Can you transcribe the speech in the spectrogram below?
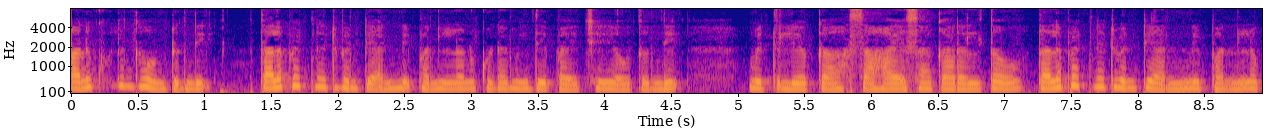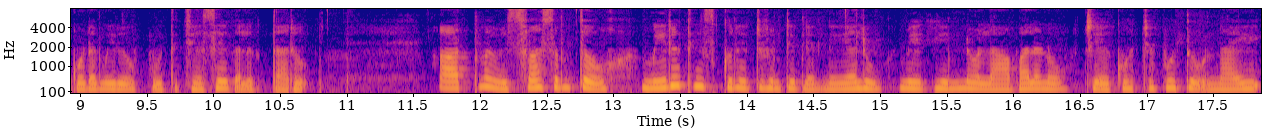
అనుకూలంగా ఉంటుంది. తలపెట్టినటువంటి అన్ని పనులను కూడా మీదే పైచేయి అవుతుంది. మిత్రుల యొక్క సహాయ సహకారాలతో తలపెట్టినటువంటి అన్ని పనులను కూడా మీరు పూర్తి చేసేయగలుగుతారు. ఆత్మవిశ్వాసంతో మీరు తీసుకునేటువంటి నిర్ణయాలు మీకు ఎన్నో లాభాలను చేకూర్చబోతూ ఉన్నాయి.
